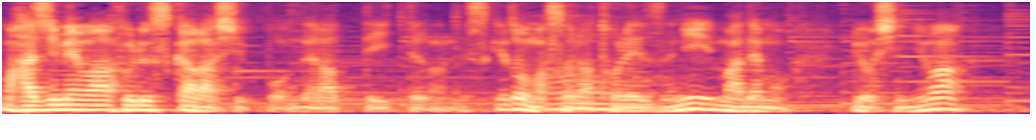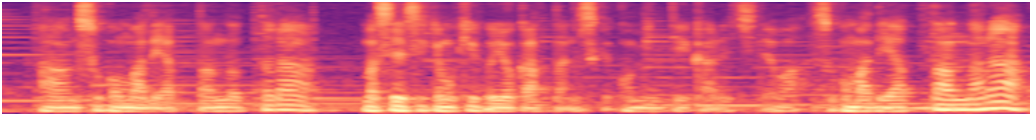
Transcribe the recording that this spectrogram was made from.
まあ、初めはフルスカラーシップを狙っていってたんですけど、まあ、それは取れずにまあでも両親にはあのそこまでやったんだったら、まあ、成績も結構良かったんですけどコミュニティカレッジでは。そこまでやったんなら、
